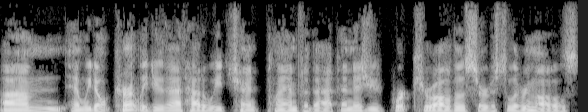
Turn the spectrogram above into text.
Um, and we don't currently do that. How do we plan for that? And as you work through all those service delivery models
